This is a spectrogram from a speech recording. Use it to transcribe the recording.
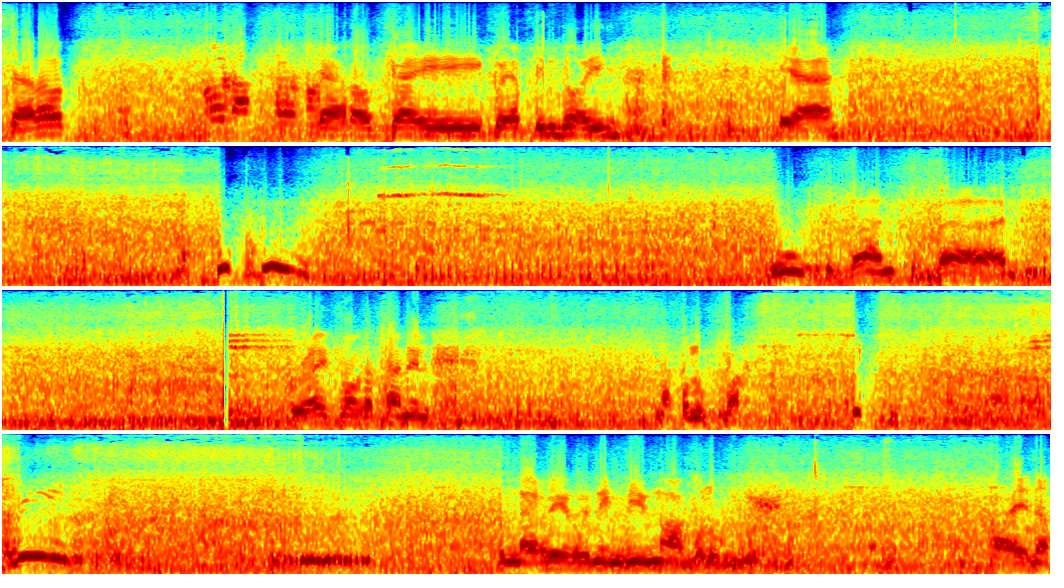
Shout out. Shout out kay Kuya Pindoy. Yan. Oh, ulan, ulan. Alright mga ka-channel. Nakulog pa. Whee! Naririnig niyo yung mga kulog. Ayun na.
